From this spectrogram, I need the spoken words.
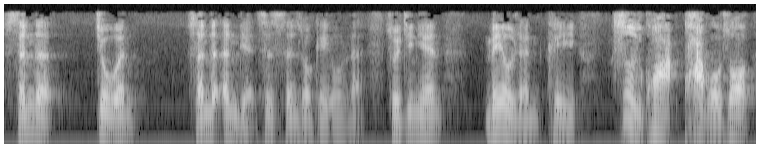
神的救恩、神的恩典是神所给我们的。所以今天没有人可以自夸夸口说。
